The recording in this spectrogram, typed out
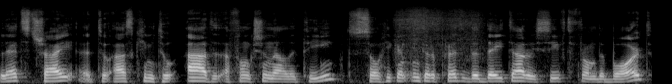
Let's try uh, to ask him to add a functionality so he can interpret the data received from the board.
